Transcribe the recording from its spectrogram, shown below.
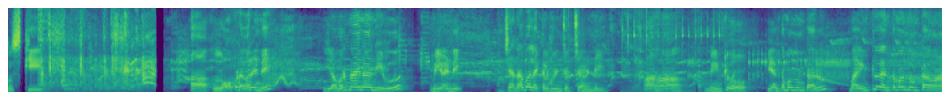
పుస్కి లోపల ఎవరండి ఎవరు నాయనా నీవు? మీవండి జనాభా లెక్కల గురించి వచ్చామండి. ఆహా మీ ఇంట్లో ఎంతమంది ఉంటారు? మా ఇంట్లో ఎంతమంది ఉంటావా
